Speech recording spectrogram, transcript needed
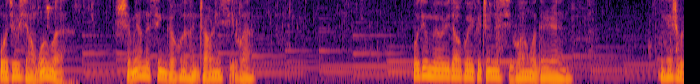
我就是想问问，什么样的性格会很招人喜欢？我就没有遇到过一个真的喜欢我的人，应该是我。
